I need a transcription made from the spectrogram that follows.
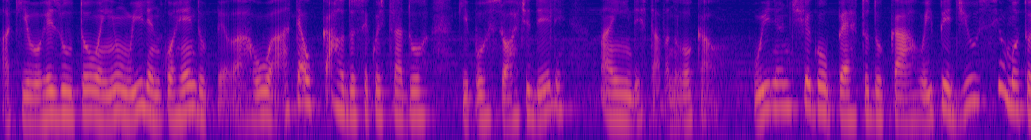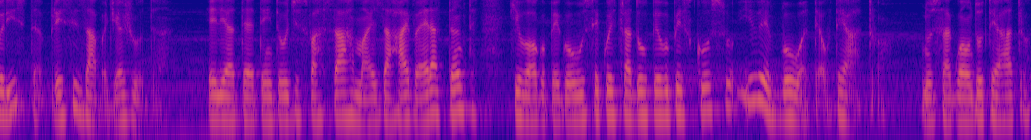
Aquilo resultou em um William correndo pela rua até o carro do sequestrador, que por sorte dele ainda estava no local. William chegou perto do carro e pediu se o motorista precisava de ajuda. Ele até tentou disfarçar, mas a raiva era tanta que logo pegou o sequestrador pelo pescoço e levou até o teatro. No saguão do teatro,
